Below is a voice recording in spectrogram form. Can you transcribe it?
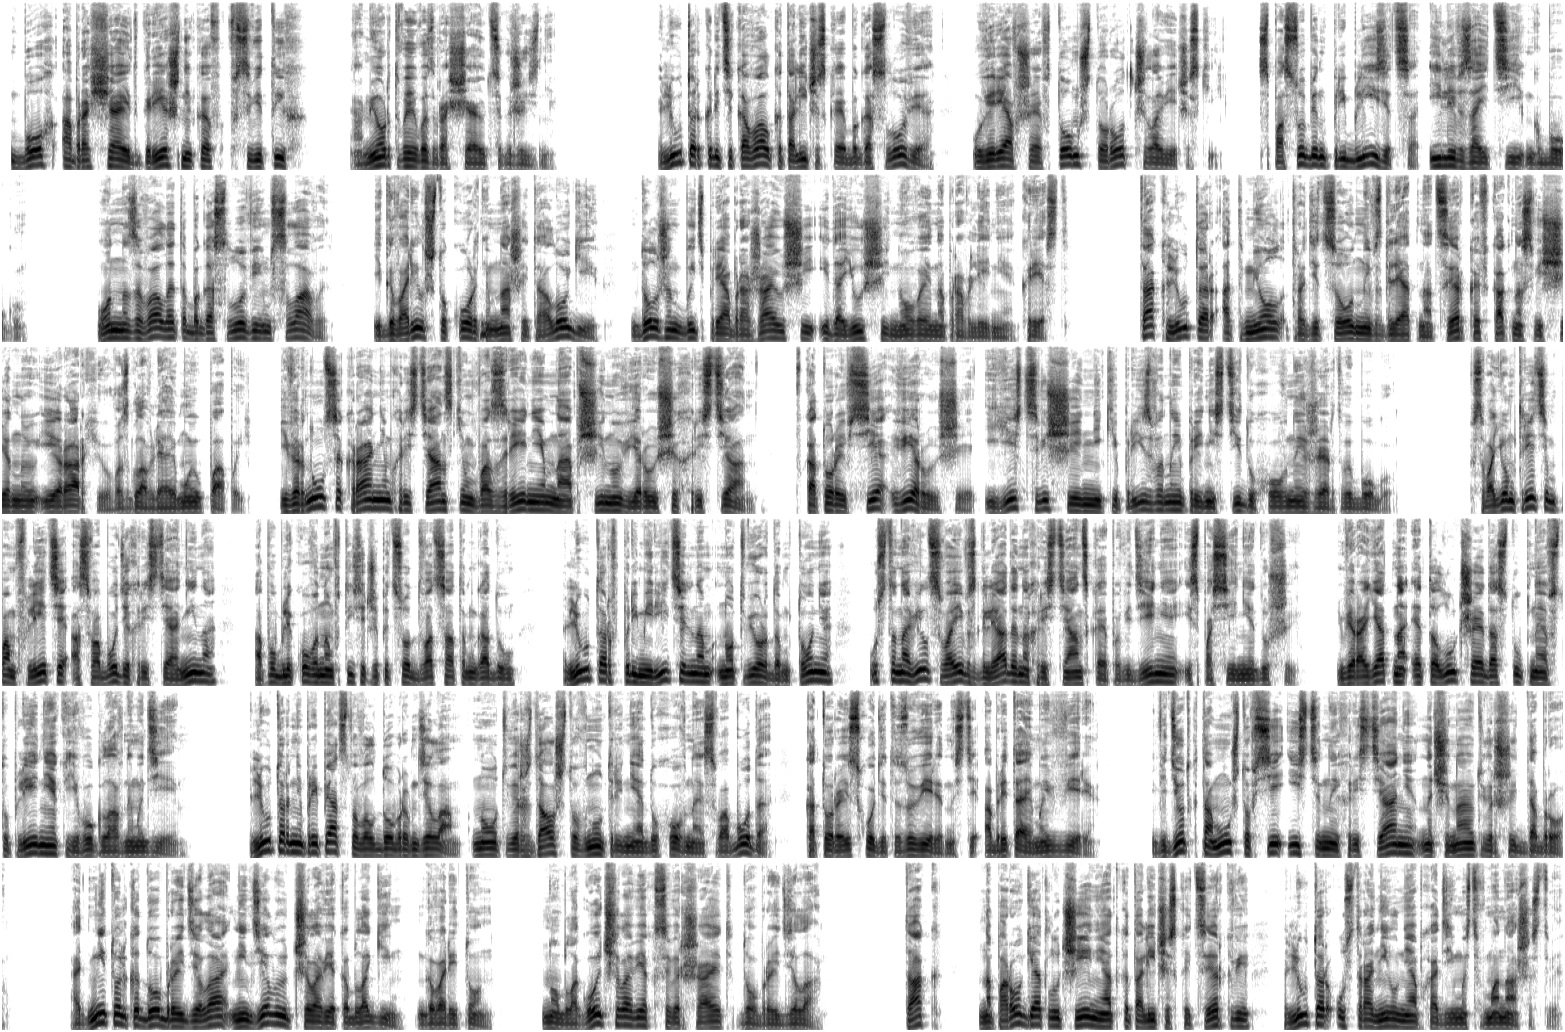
Бог обращает грешников в святых, а мертвые возвращаются к жизни. Лютер критиковал католическое богословие, уверявшее в том, что род человеческий способен приблизиться или взойти к Богу. Он называл это богословием славы и говорил, что корнем нашей теологии должен быть преображающий и дающий новое направление крест. Так Лютер отмел традиционный взгляд на церковь как на священную иерархию, возглавляемую папой, и вернулся к ранним христианским воззрениям на общину верующих христиан, в которой все верующие и есть священники, призванные принести духовные жертвы Богу. В своем третьем памфлете о свободе христианина, опубликованном в 1520 году, Лютер в примирительном, но твердом тоне установил свои взгляды на христианское поведение и спасение души. Вероятно, это лучшее доступное вступление к его главным идеям. Лютер не препятствовал добрым делам, но утверждал, что внутренняя духовная свобода, которая исходит из уверенности, обретаемой в вере, ведет к тому, что все истинные христиане начинают вершить добро. «Одни только добрые дела не делают человека благим», — говорит он, «но благой человек совершает добрые дела». Так, на пороге отлучения от католической церкви Лютер устранил необходимость в монашестве.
